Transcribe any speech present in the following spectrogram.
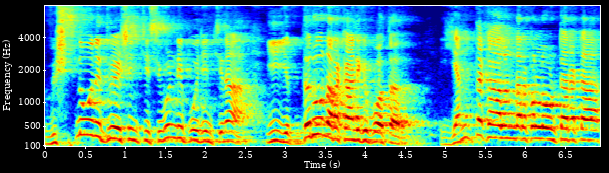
విష్ణువుని ద్వేషించి శివుణ్ణి పూజించినా ఈ ఇద్దరూ నరకానికి పోతారు. ఎంతకాలం నరకంలో ఉంటారట?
